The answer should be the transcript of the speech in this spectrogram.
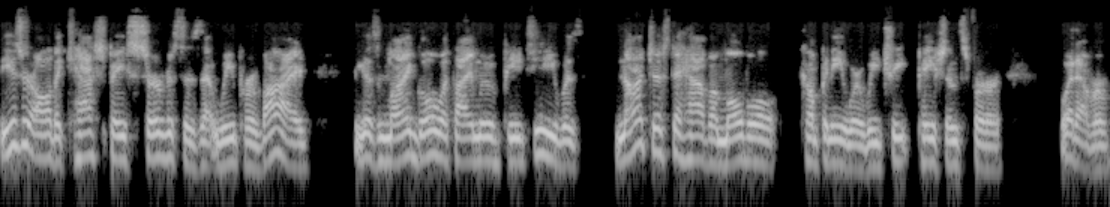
these are all the cash based services that we provide. Because my goal with iMove PT was not just to have a mobile company where we treat patients for whatever,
